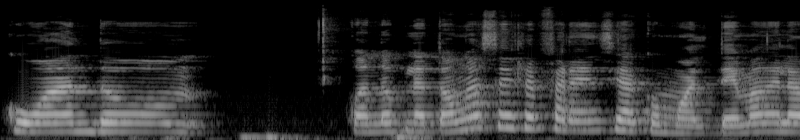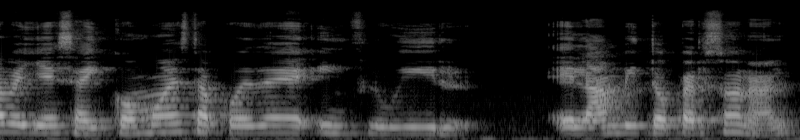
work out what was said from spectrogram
Cuando, cuando Platón hace referencia como al tema de la belleza y cómo ésta puede influir el ámbito personal,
